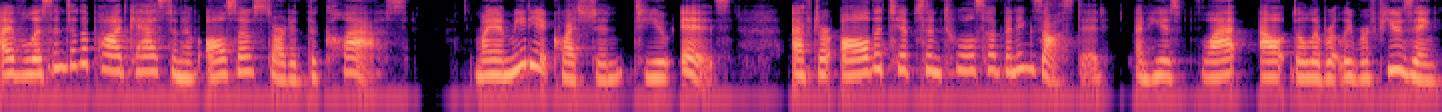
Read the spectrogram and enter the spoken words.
I've listened to the podcast and have also started the class. My immediate question to you is after all the tips and tools have been exhausted and he is flat out deliberately refusing,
